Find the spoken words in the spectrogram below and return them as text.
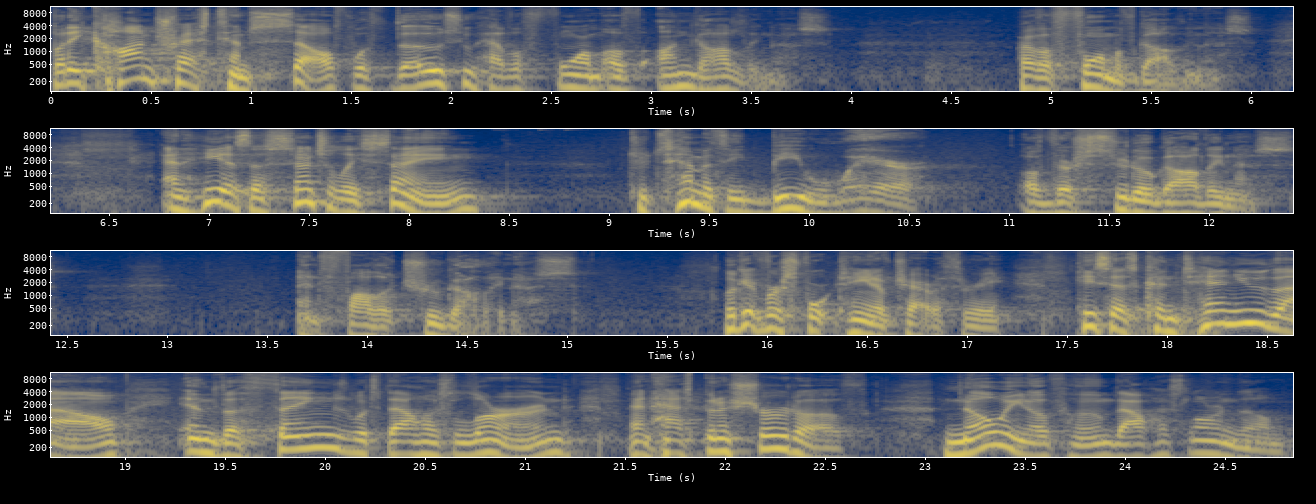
But he contrasts himself with those who have a form of ungodliness, who have a form of godliness. And he is essentially saying to Timothy, beware of their pseudo godliness and follow true godliness. Look at verse 14 of chapter 3. He says, Continue thou in the things which thou hast learned and hast been assured of, knowing of whom thou hast learned them.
